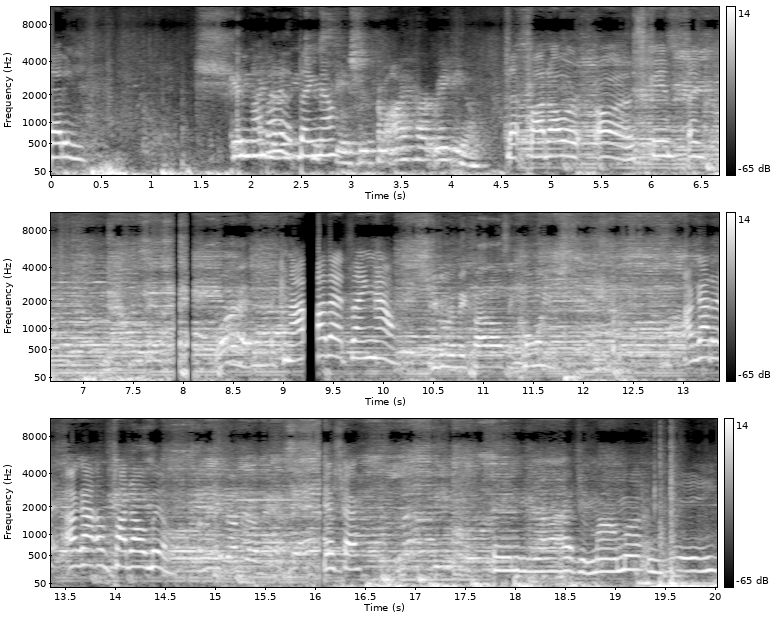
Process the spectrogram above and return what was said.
Daddy, Can I buy that thing now? Station from iHeartRadio. that five dollar uh skin thing. What? Can I buy that thing now? You gonna make five dollars in coins? I got it. I got a five dollar bill. Yes, sir. And God, your mama and me.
